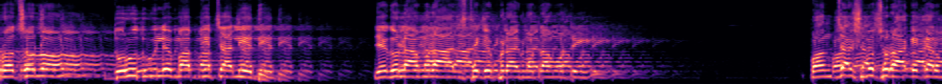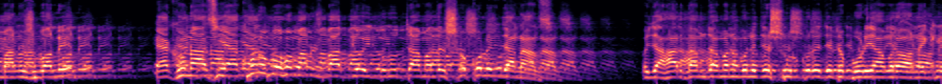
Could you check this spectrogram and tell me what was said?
প্রচলন দরুদ গুলে বাপজি চালিয়ে দিই, যেগুলো আমরা আজ থেকে প্রায় মোটামুটি পঞ্চাশ বছর আগেকার মানুষ বলে। এখন আছি, এখনও বহু মানুষ ভাবছে ওই দরুদটা আমাদের সকলেই জানা আছে। ওই যে হারদাম জামান বলে যে সুর করে যেটা পড়ি আমরা অনেকে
